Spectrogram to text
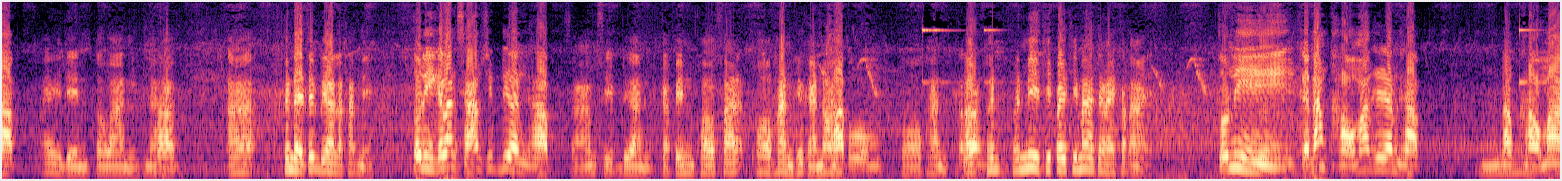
ครับ ไอเดนตะวันนะคครัรับบอ่าขึ้นได้จักเดือนแล้วครับเนี่ย ตัวนี้กำลังสามสิบเดือนครับสามสิบเดือนก็เป็นพอฟ้าพอพันธุ์คือกันเนาะครับผม พอพันธุ์กำลังเอาเพิ่นเพิ่นมีที่ไปที่มาจังไหนครับอ้ายตัวนี้ก็น้ำเขามากขึ้นกันครับน้ำเขามา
